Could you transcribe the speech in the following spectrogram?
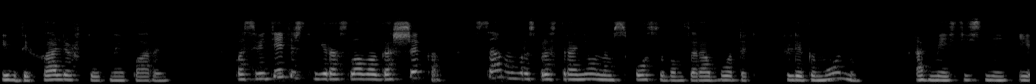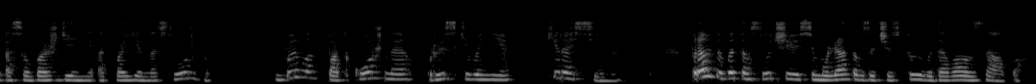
и вдыхали ртутные пары. По свидетельству Ярослава Гашека, самым распространенным способом заработать флегмону, а вместе с ней и освобождение от военной службы, было подкожное впрыскивание керосина. Правда, в этом случае симулянтов зачастую выдавал запах,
